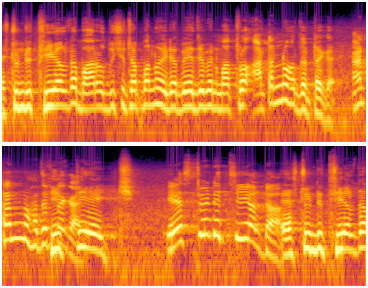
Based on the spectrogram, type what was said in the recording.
এস টোয়েন্টি থ্রি আলটা বারো দুশো ছাপ্পান্ন এটা পেয়ে যাবেন মাত্র আটান্ন হাজার টাকায়। আটান্ন হাজার টাকা eight S twenty three ultra? S twenty three ultra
